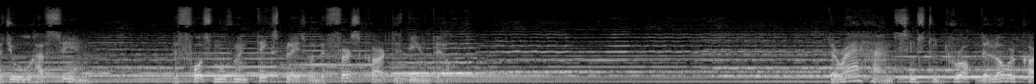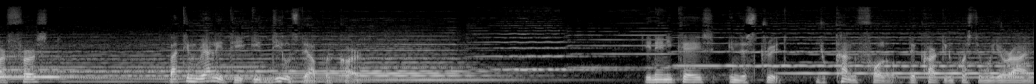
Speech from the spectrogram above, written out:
As you will have seen, the false movement takes place when the first card is being dealt. The right hand seems to drop the lower card first, but in reality it deals the upper card. In any case, in the street, you can't follow the cart in question with your eyes.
